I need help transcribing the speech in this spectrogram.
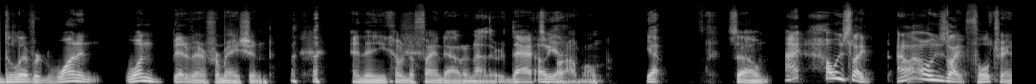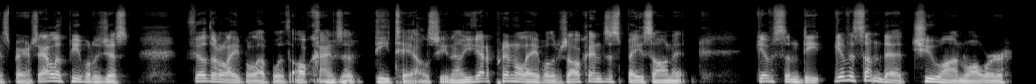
delivered one one bit of information and then you come to find out another that's Oh, a problem Yep. so i always like i always like full transparency i love people to just fill their label up with all kinds of details you know you got to print a label there's all kinds of space on it give us some de- give us something to chew on while we're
